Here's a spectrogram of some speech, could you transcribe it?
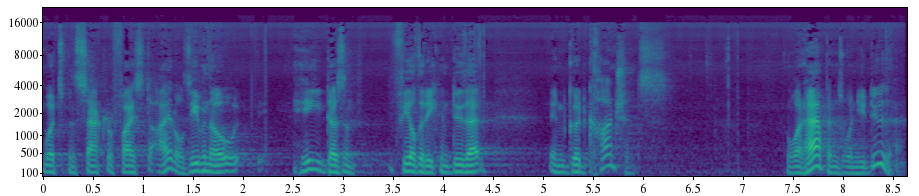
what's been sacrificed to idols, even though he doesn't feel that he can do that in good conscience. what happens when you do that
